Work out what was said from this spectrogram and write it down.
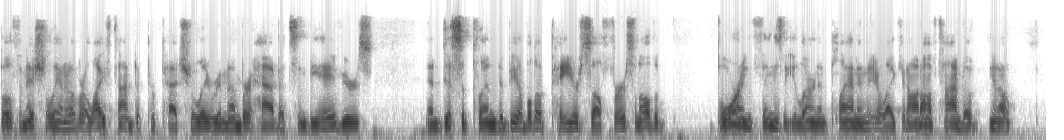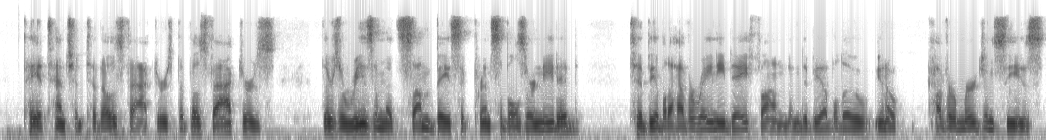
both initially and over a lifetime to perpetually remember habits and behaviors and discipline to be able to pay yourself first and all the boring things that you learn in planning that you're like, you know, I don't have time to, you know, pay attention to those factors. But those factors, there's a reason that some basic principles are needed to be able to have a rainy day fund and to be able to, you know, cover emergencies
